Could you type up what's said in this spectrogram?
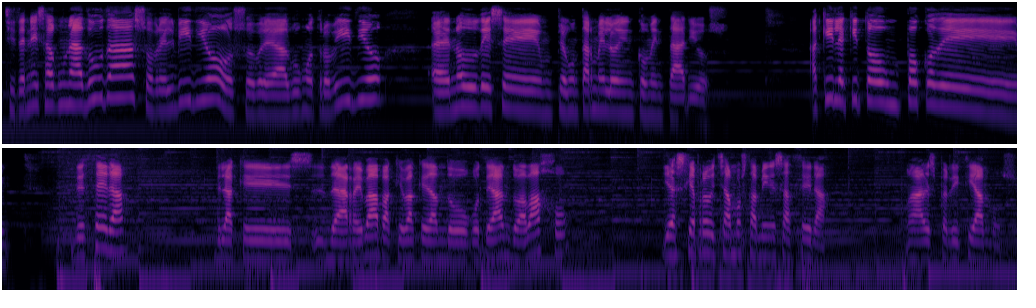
Si tenéis alguna duda sobre el vídeo o sobre algún otro vídeo, eh, no dudéis en preguntármelo en comentarios. Aquí le quito un poco de, cera, de la que es de la rebaba que va quedando goteando abajo. Y así aprovechamos también esa cera. No la desperdiciamos.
